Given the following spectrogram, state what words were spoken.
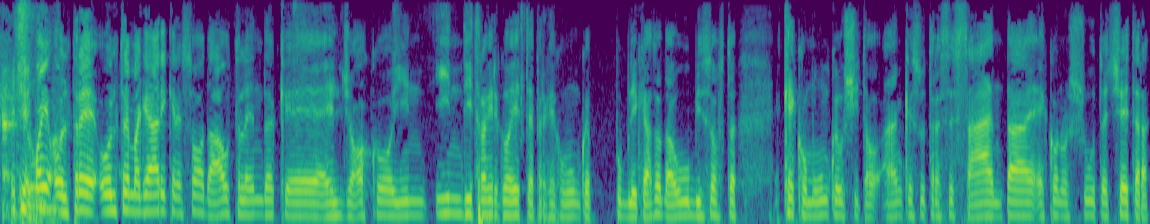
E insomma, poi oltre, oltre magari, che ne so, da Outland, che è il gioco in- indie, tra virgolette, perché comunque pubblicato da Ubisoft, che comunque è uscito anche su 360, è conosciuto, eccetera.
